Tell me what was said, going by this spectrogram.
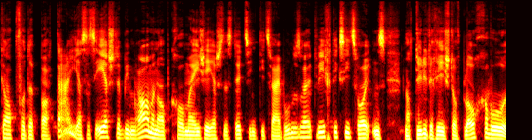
gab von der Partei. Also das erste beim Rahmenabkommen ist erstens, dort sind die zwei Bundesräte wichtig gewesen. Zweitens natürlich der Christoph Blocher, wo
